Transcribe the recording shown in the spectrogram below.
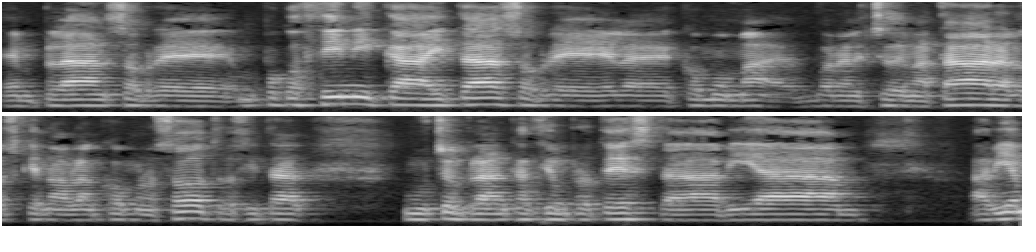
en plan sobre, un poco cínica y tal, sobre el, cómo, bueno, el hecho de matar a los que no hablan como nosotros y tal. Mucho en plan canción protesta. Había... Había,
